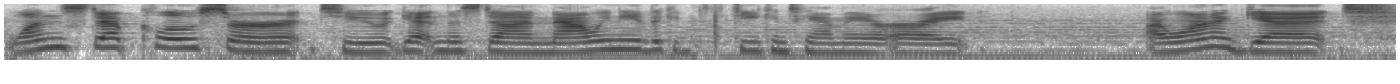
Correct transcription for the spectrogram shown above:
one step closer to getting this done. Now we need the decontaminator. Alright. I want to get...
